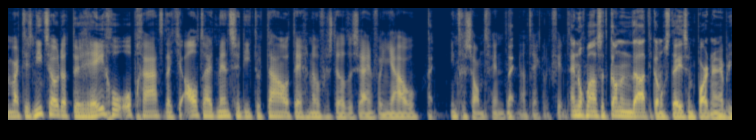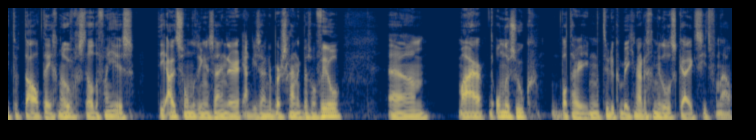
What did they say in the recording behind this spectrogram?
Maar het is niet zo dat de regel opgaat dat je altijd mensen die totaal het tegenovergestelde zijn van jou Nee. interessant vindt Nee. en aantrekkelijk vindt. en nogmaals, het kan inderdaad. Je kan nog steeds een partner hebben die totaal tegenovergestelde van je is. Die uitzonderingen zijn er. Ja. En die zijn er waarschijnlijk best wel veel. Ehm, maar de onderzoek, wat er natuurlijk een beetje naar de gemiddeldes kijkt, ziet van nou,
